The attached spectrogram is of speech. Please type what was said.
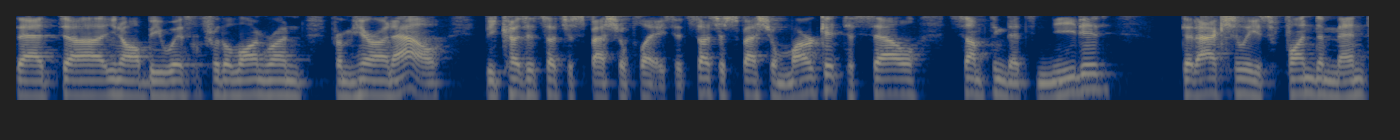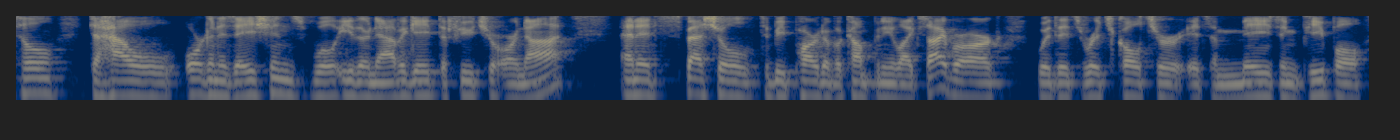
that uh, you know I'll be with for the long run from here on out because it's such a special place. It's such a special market to sell something that's needed that actually is fundamental to how organizations will either navigate the future or not. And it's special to be part of a company like CyberArk with its rich culture, its amazing people,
